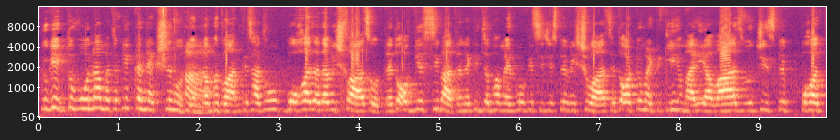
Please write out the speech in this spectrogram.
क्योंकि एक तो वो ना मतलब कि कनेक्शन होता है हाँ। उनका भगवान के साथ वो बहुत ज़्यादा विश्वास होता है तो ऑब्वियस सी बात है ना कि जब हमें को किसी चीज़ पे विश्वास है तो ऑटोमेटिकली हमारी आवाज़ वो चीज़ पे बहुत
